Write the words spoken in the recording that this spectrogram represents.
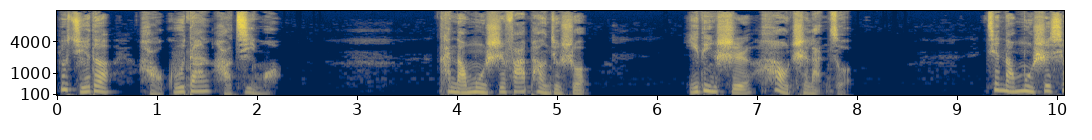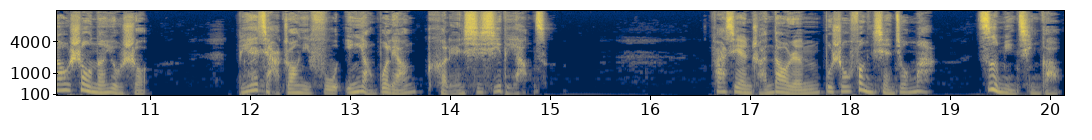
又觉得好孤单好寂寞。看到牧师发胖，就说一定是好吃懒做；见到牧师消瘦呢，又说。别假装一副营养不良、可怜兮兮的样子。发现传道人不收奉献就骂，自命清高；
